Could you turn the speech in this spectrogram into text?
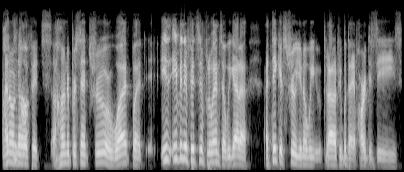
I don't know I'll- if it's hundred percent true or what, but e- even if it's influenza, we gotta. I think it's true. You know, we a lot of people die of heart disease,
